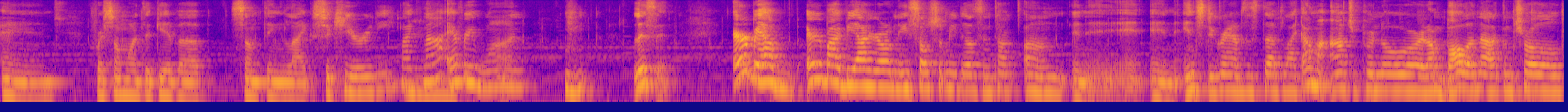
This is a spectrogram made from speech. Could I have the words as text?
And for someone to give up something like security, like not everyone. listen, everybody, everybody be out here on these social medias and talk um and, and and Instagrams and stuff like I'm an entrepreneur and I'm balling out of control,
